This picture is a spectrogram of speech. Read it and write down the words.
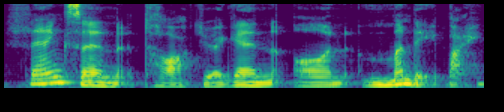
Thanks and talk to you again on Monday. Bye.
